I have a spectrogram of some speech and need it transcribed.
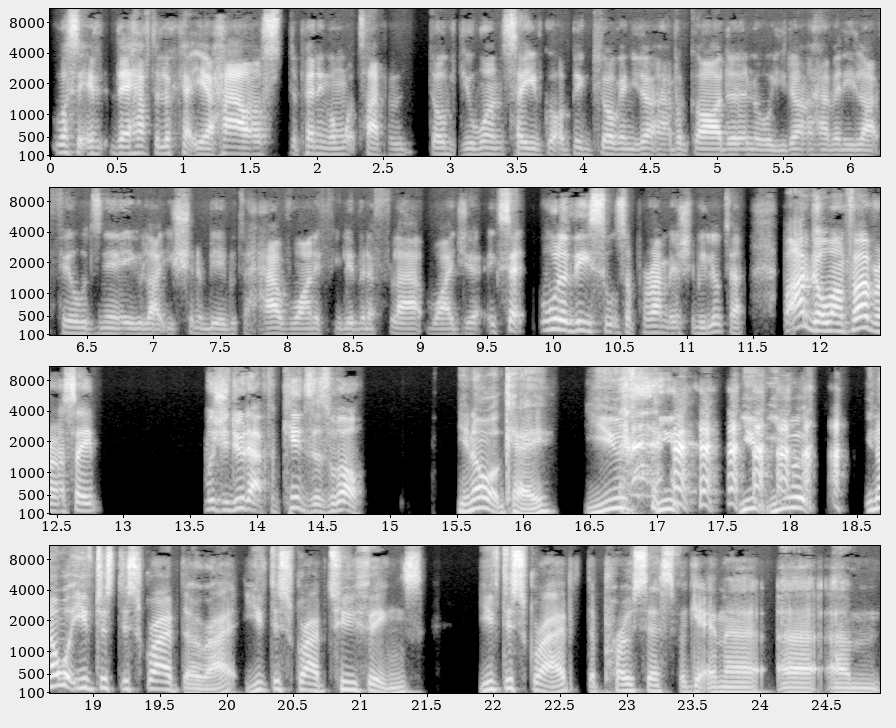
what's it, if they have to look at your house depending on what type of dog you want. Say you've got a big dog and you don't have a garden or you don't have any like fields near you, like you shouldn't be able to have one if you live in a flat. Why do you? Except all of these sorts of parameters should be looked at. But I'd go one further and say we should do that for kids as well. You know what, Kay? You, you, you, you, you know what you've just described, though, right? You've described two things. You've described the process for getting a, a um,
